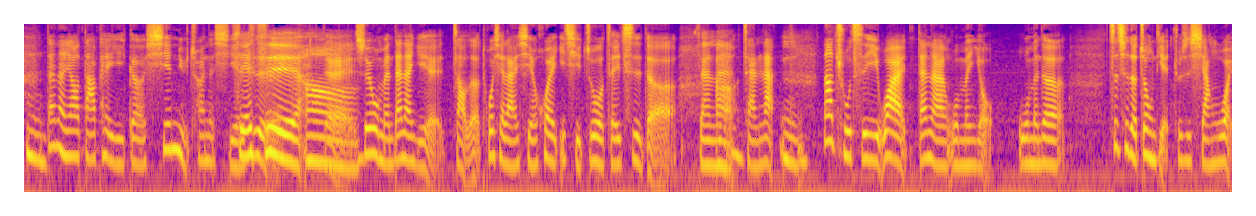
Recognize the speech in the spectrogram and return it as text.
嗯，当然要搭配一个仙女穿的鞋子，鞋子哦、对，所以我们当然也找了拖鞋兰协会一起做这一次的展览、呃，展览，嗯，那除此以外，当然我们有我们的。这次的重点就是香味，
